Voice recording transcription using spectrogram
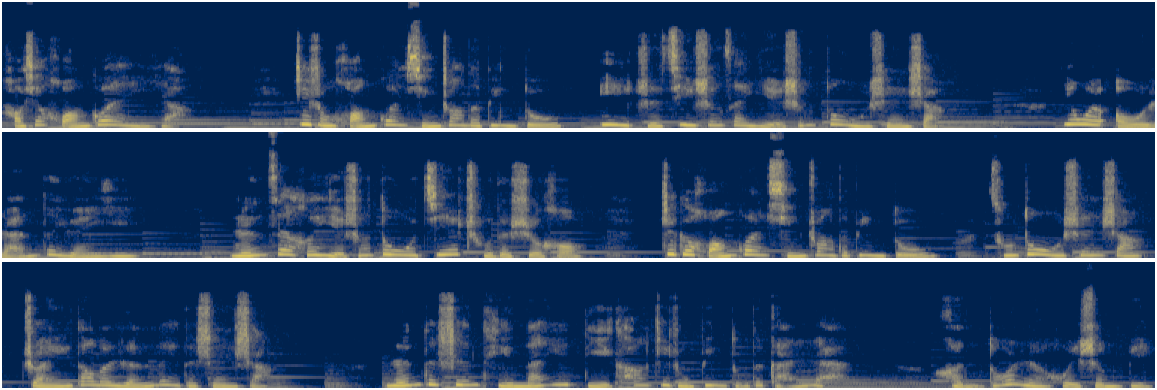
好像皇冠一样。这种皇冠形状的病毒一直寄生在野生动物身上，因为偶然的原因。人在和野生动物接触的时候，这个皇冠形状的病毒从动物身上转移到了人类的身上，人的身体难以抵抗这种病毒的感染，很多人会生病，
